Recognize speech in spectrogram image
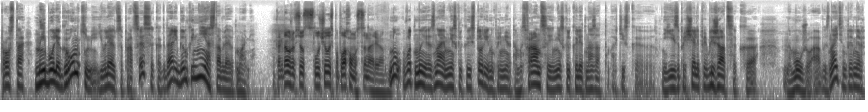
Просто наиболее громкими являются процессы, когда ребенка не оставляют маме. Когда уже все случилось по плохому сценарию. Ну, вот мы знаем несколько историй, например, там из Франции несколько лет назад там, артистка, ей запрещали приближаться к мужу. А вы знаете, например,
